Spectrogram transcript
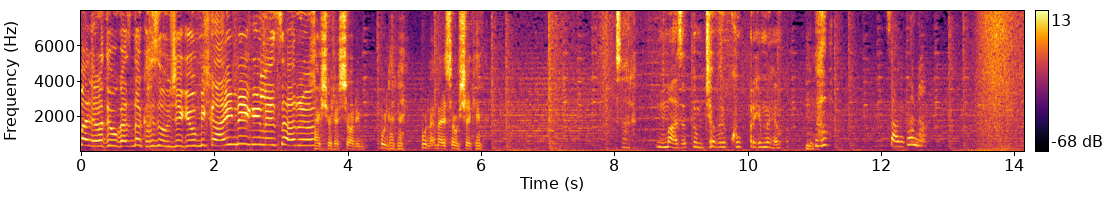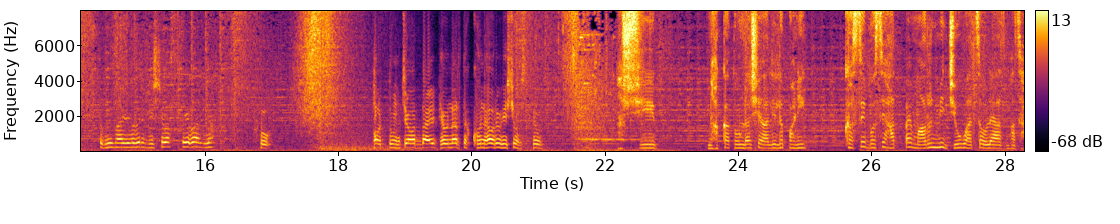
माझ्यावरती उगाच नका संशय घेऊ. मी काही नाही केलंय सारं. ऐश्वर्या सॉरी पुन्हा नाही पुन्हा नाही संशय घेणार. सर माझं तुमच्यावर खूप प्रेम आहे सांगतो ना. तुम्ही माझ्यावर विश्वास ठेवाल ना? हो. हो तुमच्यावर नाही ठेवणार तर कोणावर विश्वास ठेवू? नशीब नाका तोंडाशी आलेलं पाणी कसे बसे हाथ हातपाय मारून मी जीव वाचवलाय आज माझा.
